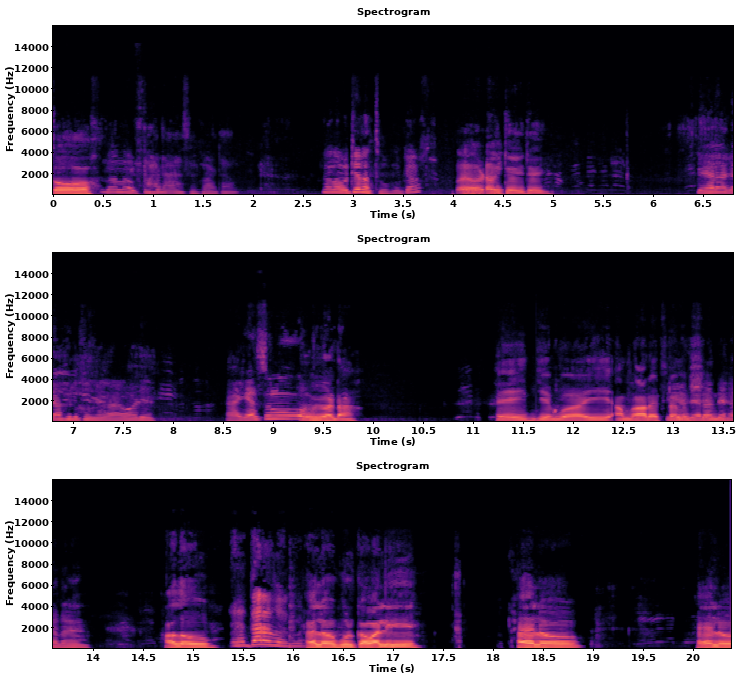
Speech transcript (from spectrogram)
তো না না না না ওইটা না তো ওটা? এইটাই এইটাই এর আগে আসলে কোন জায়গায়? ওই ওই ওটা এই যে ভাই আমরা আর একটা যারা মেশিন দেখা দেয় হ্যালো হ্যালো বুরকাওয়ালি হ্যালো হ্যালো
